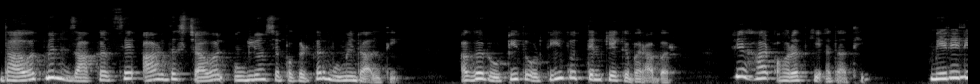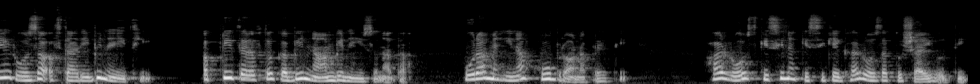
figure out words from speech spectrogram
दावत में नज़ाकत से आठ दस चावल उंगलियों से पकड़कर मुँह में डालती। अगर रोटी तोड़ती तो तिनके के बराबर। ये हर औरत की अदा थी। मेरे लिए रोज़ा अफ्तारी भी नहीं थी। अपनी तरफ़ तो कभी नाम भी नहीं सुना था पूरा महीना खूब रौनक रहती। हर रोज़ किसी न किसी के घर रोज़ा कुशाई होती।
